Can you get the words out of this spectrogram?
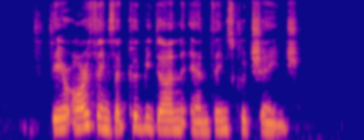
there are things that could be done and things could change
